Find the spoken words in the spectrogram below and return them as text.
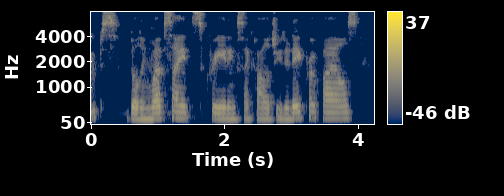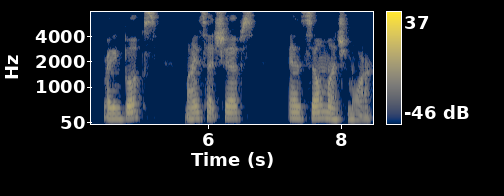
Oops, building websites, creating Psychology Today profiles, writing books, mindset shifts, and so much more.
